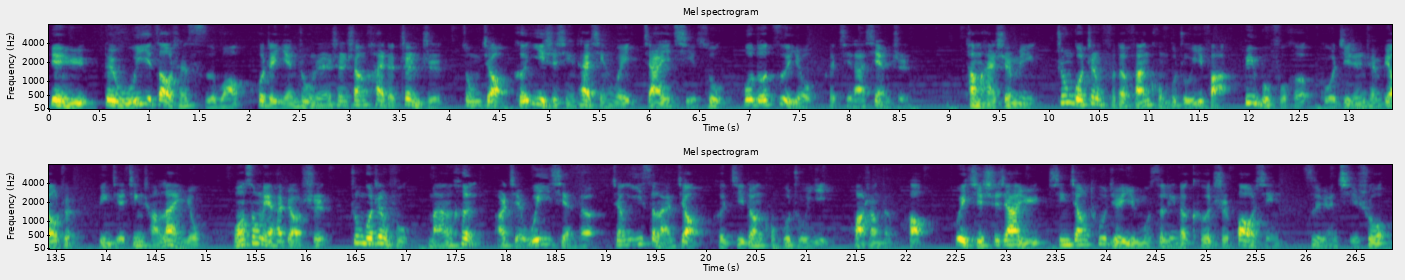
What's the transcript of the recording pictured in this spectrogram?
便于对无意造成死亡或者严重人身伤害的政治、宗教和意识形态行为加以起诉、剥夺自由和其他限制。他们还声明，中国政府的反恐怖主义法并不符合国际人权标准，并且经常滥用。王松林还表示，中国政府蛮横而且危险地将伊斯兰教和极端恐怖主义画上等号。为其施加于新疆突厥裔穆斯林的可耻暴行自圆其说。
